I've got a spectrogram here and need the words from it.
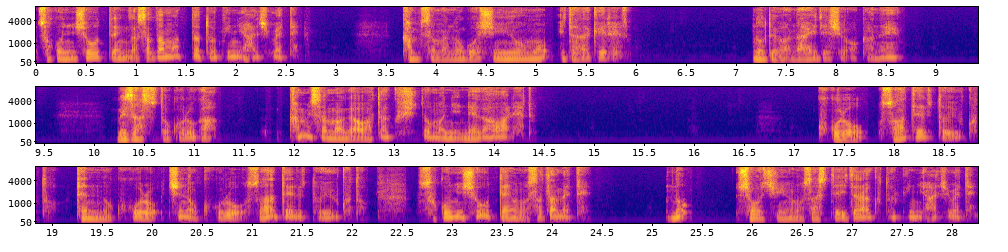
そこに焦点が定まった時に初めて神様のご信用もいただけれるのではないでしょうかね。目指すところが神様が私どもに願われる。心を育てるということ天の心地の心を育てるということそこに焦点を定めての精進をさせていただく時に初めて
